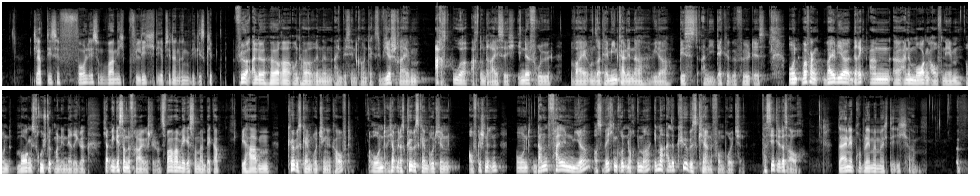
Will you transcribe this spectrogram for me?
Glaube, diese Vorlesung war nicht Pflicht. Ich habe sie dann irgendwie geskippt. Für alle Hörer und Hörerinnen ein bisschen Kontext. Wir schreiben 8 Uhr 38 in der Früh, weil unser Terminkalender wieder bis an die Decke gefüllt ist. Und Wolfgang, weil wir direkt an äh, einem Morgen aufnehmen und morgens frühstückt man in der Regel. Ich habe mir gestern eine Frage gestellt. Und zwar waren wir gestern beim Bäcker. Wir haben Kürbiskernbrötchen gekauft. Und ich habe mir das Kürbiskernbrötchen aufgeschnitten und dann fallen mir, aus welchen Gründen auch immer, immer alle Kürbiskerne vom Brötchen. Passiert dir das auch? Deine Probleme möchte ich haben.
